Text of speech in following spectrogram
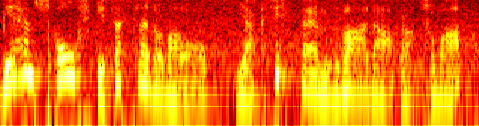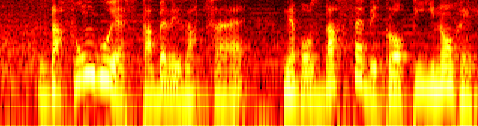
Během zkoušky se sledovalo, jak systém zvládá pracovat, zda funguje stabilizace nebo zda se vyklopí nohy.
